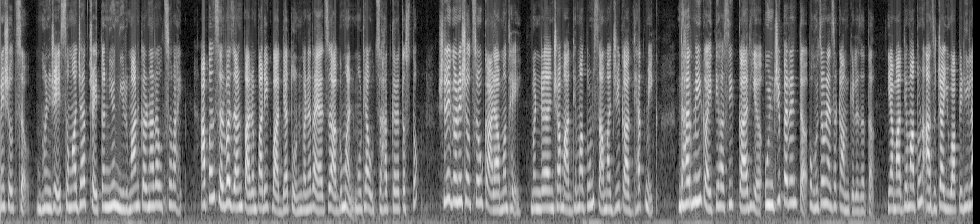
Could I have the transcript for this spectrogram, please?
गणेशोत्सव म्हणजे समाजात चैतन्य निर्माण करणारा उत्सव आहे. आपण सर्वजण पारंपरिक वाद्यातून गणरायाचं आगमन मोठ्या उत्साहात करत असतो. श्री गणेशोत्सव काळामध्ये मंडळांच्या माध्यमातून सामाजिक आध्यात्मिक धार्मिक ऐतिहासिक कार्य उंचीपर्यंत पोहोचवण्याचं काम केलं जातं. या माध्यमातून आजच्या युवा पिढीला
